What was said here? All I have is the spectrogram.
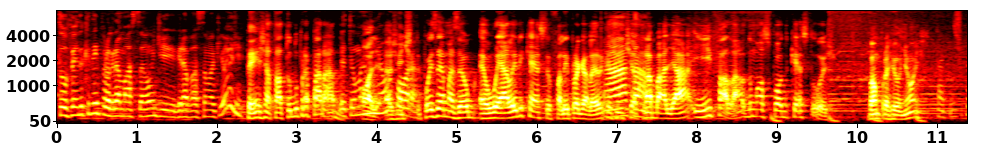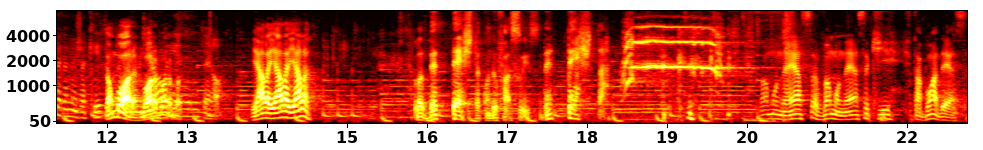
Tô, tô, vendo que tem programação de gravação aqui hoje? Tem, já tá tudo preparado. Eu tenho uma Olha, a gente, fora. Pois é, mas é o, é o Reality Cast. Eu falei pra galera que ah, a gente tá. ia trabalhar e falar do nosso podcast hoje. Vamos para reuniões? Tá, deixa eu pegar minha jaqueta. Então bora, bora, bora, bora. Yala, yala, yala. Ela detesta quando eu faço isso. Detesta. vamos nessa, vamos nessa que tá bom a dessa.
